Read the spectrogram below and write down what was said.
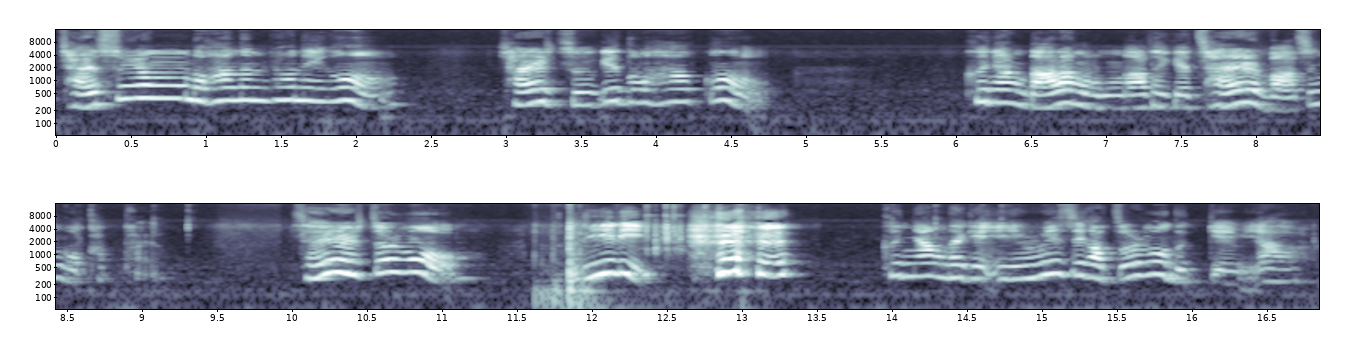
잘 수용도 하는 편이고 잘 주기도 하고 그냥 나랑 뭔가 되게 잘 맞은 것 같아요. 제일 쫄보 리리 그냥 되게 이미지가 쫄보 느낌이야.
